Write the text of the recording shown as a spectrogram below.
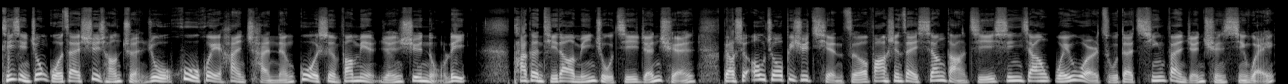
提醒中国在市场准入、互惠和产能过剩方面仍需努力。他更提到民主及人权，表示欧洲必须谴责发生在香港及新疆维吾尔族的侵犯人权行为。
